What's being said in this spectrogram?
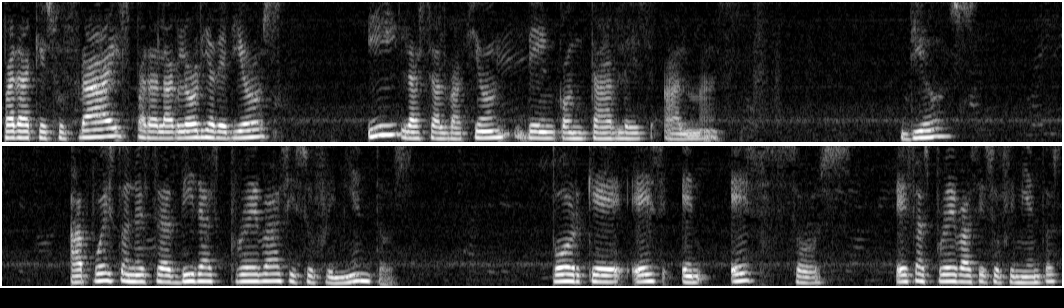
para que sufráis para la gloria de Dios y la salvación de incontables almas. Dios ha puesto en nuestras vidas pruebas y sufrimientos, porque es en esos, esas pruebas y sufrimientos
